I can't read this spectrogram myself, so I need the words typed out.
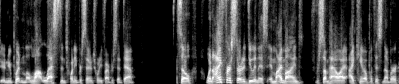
when you're putting a lot less than 20% or 25% down. So when I first started doing this in my mind, somehow I, I came up with this number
